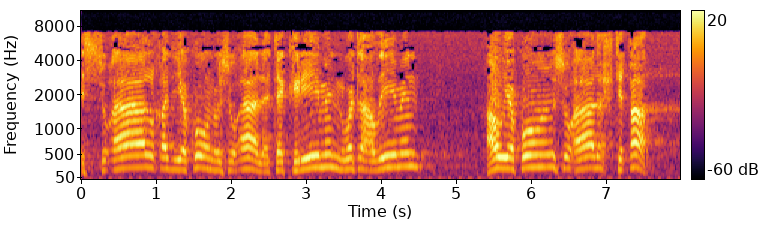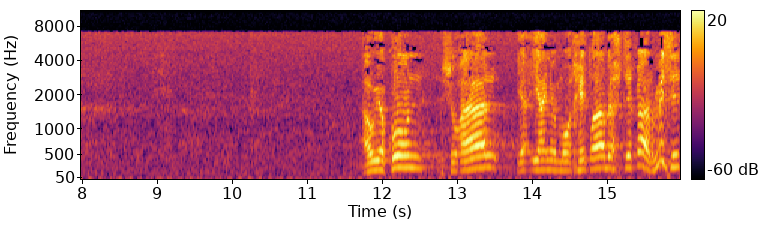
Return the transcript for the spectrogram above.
السؤال قد يكون سؤال تكريم وتعظيم أو يكون سؤال احتقار. أو يكون سؤال يعني خطاب احتقار. مثل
